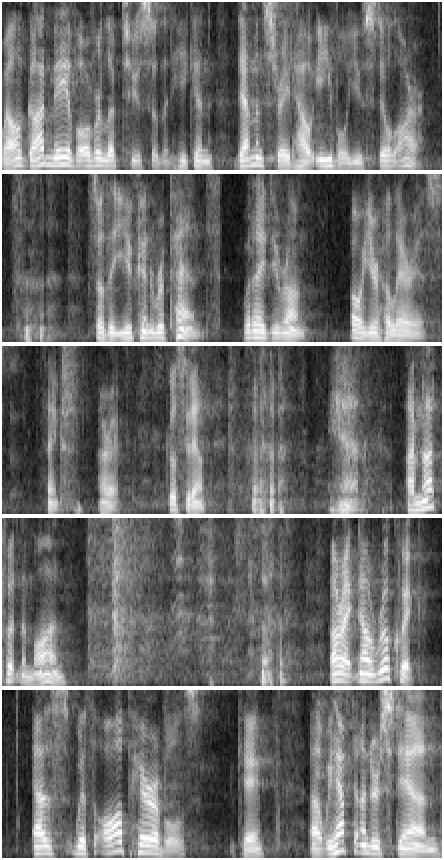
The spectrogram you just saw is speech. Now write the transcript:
well, God may have overlooked you so that He can demonstrate how evil you still are, so that you can repent. What did I do wrong? Oh, you're hilarious. Thanks. All right, go sit down. Man, I'm not putting them on. all right, now, real quick, as with all parables, okay, uh, we have to understand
